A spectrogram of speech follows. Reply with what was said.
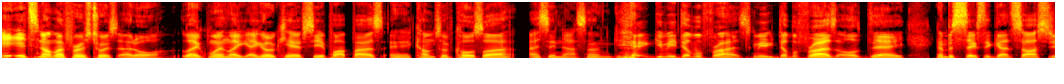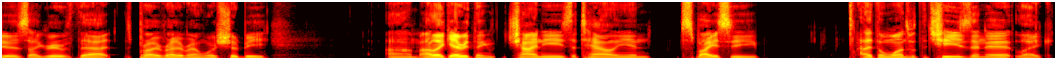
it, it's not my first choice at all. Like when like I go to KFC at Popeyes and it comes with coleslaw, I say nah, son. Give me double fries. Give me double fries all day. Number six, they got sausages. I agree with that. It's probably right around where it should be. Um, I like everything: Chinese, Italian, spicy. I like the ones with the cheese in it, like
